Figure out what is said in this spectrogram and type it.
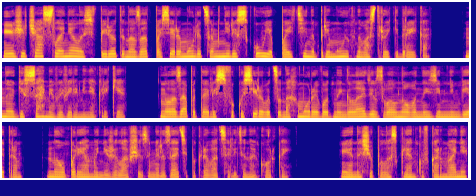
И еще час слонялась вперед и назад по серым улицам, не рискуя пойти напрямую к новостройке Дрейка. Ноги сами вывели меня к реке. Глаза пытались сфокусироваться на хмурой водной глади, взволнованной зимним ветром, но упрямо не желавшей замерзать и покрываться ледяной коркой. Я нащупала склянку в кармане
